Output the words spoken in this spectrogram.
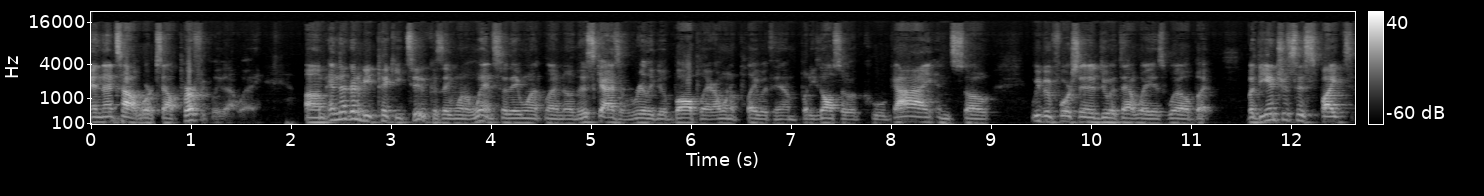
and that's how it works out perfectly that way. Um, and they're going to be picky too because they want to win. So they want, like, no, this guy's a really good ball player. I want to play with him, but he's also a cool guy. And so we've been fortunate to do it that way as well. But but the interest has spiked,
